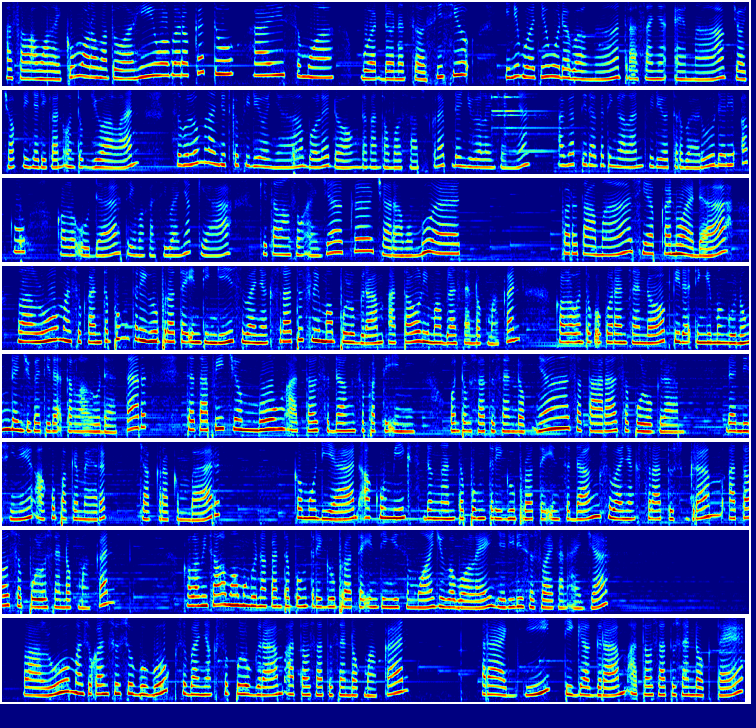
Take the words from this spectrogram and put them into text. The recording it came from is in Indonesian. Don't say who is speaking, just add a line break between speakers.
Assalamualaikum warahmatullahi wabarakatuh. Hai semua Buat donat sosis yuk. Ini buatnya mudah banget Rasanya enak Cocok dijadikan untuk jualan. Sebelum lanjut ke videonya Boleh dong tekan tombol subscribe dan juga loncengnya Agar tidak ketinggalan video terbaru dari aku. Kalau udah terima kasih banyak ya. Kita langsung aja ke cara membuat. Pertama, siapkan wadah, lalu masukkan tepung terigu protein tinggi sebanyak 150 gram atau 15 sendok makan. Kalau untuk ukuran sendok, tidak tinggi menggunung dan juga tidak terlalu datar, tetapi cembung atau sedang seperti ini. Untuk satu sendoknya setara 10 gram. Dan di sini aku pakai merek Cakra Kembar. Kemudian aku mix dengan tepung terigu protein sedang sebanyak 100 gram atau 10 sendok makan. Kalau misal mau menggunakan tepung terigu protein tinggi semua juga boleh, jadi disesuaikan aja. Lalu masukkan susu bubuk sebanyak 10 gram atau 1 sendok makan, ragi 3 gram atau 1 sendok teh,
